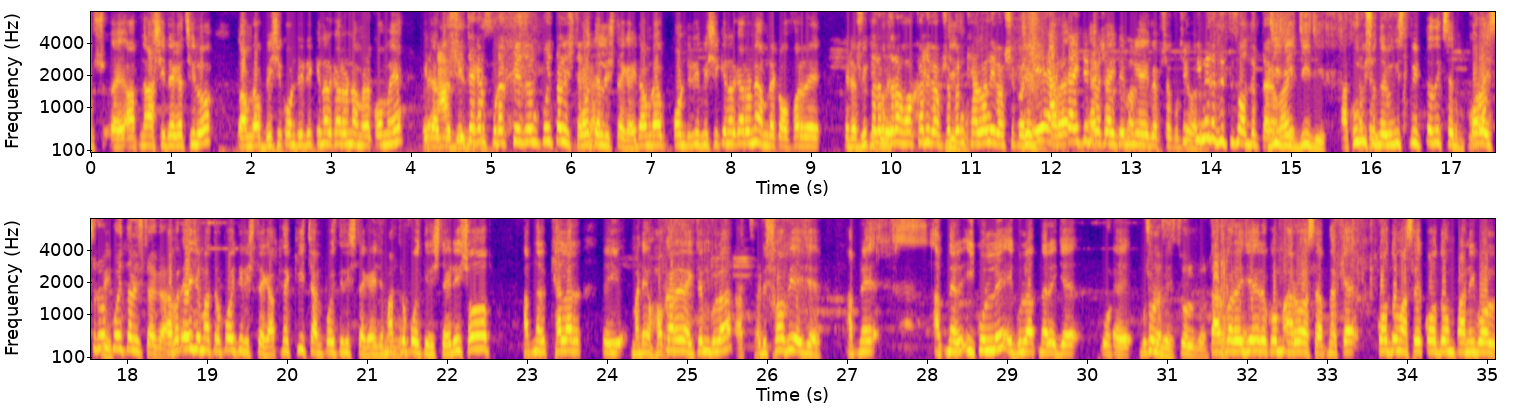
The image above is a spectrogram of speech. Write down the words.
আপনার আশি টাকা ছিল। তো আমরা বেশি কোয়ান্টিটি কেনার কারণে আমরা কমে এটা আমরা আশি দিয়ে টাকার প্রোডাক্ট পেয়ে যাবেন পঁয়তাল্লিশ টাকা। পঁয়তাল্লিশ টাকা। এটা আমরা কোয়ান্টিটি বেশি কেনার কারণে আমরা একটা অফারে এটা বিক্রি করি যারা হকারি ব্যবসা করেন জি। ব্যবসা করেন জি, জি, এই একটা আইটেম ব্যবসা আইটেম নিয়ে ব্যবসা করতে সে কিনে দিতেছে অর্ধেক টাকা জি জি জি জি। আচ্ছা, আচ্ছা। সুন্দর এবং স্পিডটা দেখছেন করা স্পিড টাকা। তারপর এই যে মাত্র পঁয়ত্রিশ টাকা আপনি কি চান পঁয়ত্রিশ টাকা? এই যে মাত্র পঁয়ত্রিশ টাকা। এই সব আপনার খেলার এই মানে হকারের আইটেমগুলা। আচ্ছা, সবই এই যে আপনি আপনার ই করলে এগুলো আপনার এই যে চলবে। চলবে। তারপরে যে এরকম আরও আছে আপনার কদম আছে কদম পানি বল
